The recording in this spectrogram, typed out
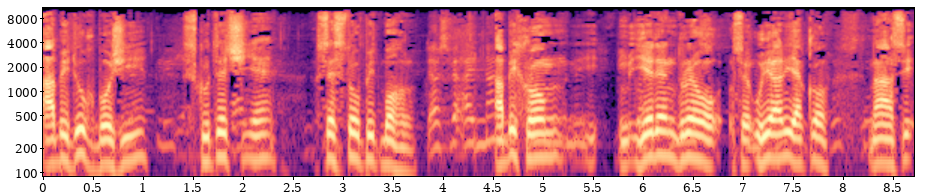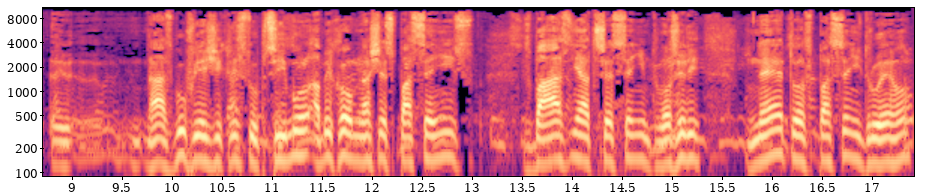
aby duch Boží skutečně sestoupit mohl. Abychom jeden druhého se ujali, jako nás, nás Bůh Ježí Kristu přijmul, abychom naše spasení s bázní a třesením tvořili, ne to spasení druhého,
